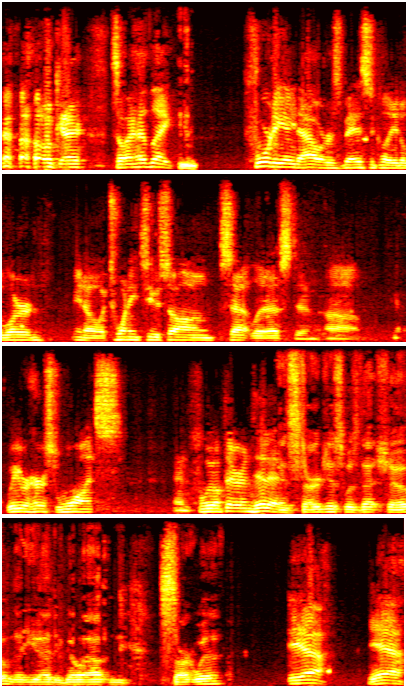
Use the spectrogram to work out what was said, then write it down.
okay." So I had like 48 hours basically to learn you know a 22 song set list and um, we rehearsed once and flew up there and did it and Sturgis was that show that you had to go out and start with. yeah yeah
